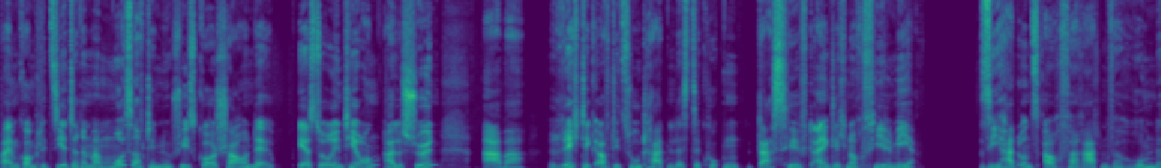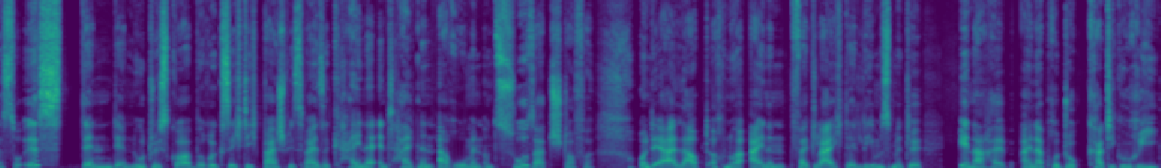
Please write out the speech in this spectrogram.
beim komplizierteren. Man muss auf den Nutri-Score schauen, der erste Orientierung, alles schön, aber richtig auf die Zutatenliste gucken, das hilft eigentlich noch viel mehr. Sie hat uns auch verraten, warum das so ist, denn der Nutri-Score berücksichtigt beispielsweise keine enthaltenen Aromen und Zusatzstoffe und er erlaubt auch nur einen Vergleich der Lebensmittel innerhalb einer Produktkategorie,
